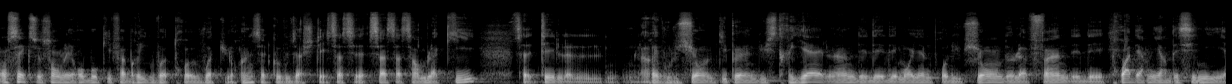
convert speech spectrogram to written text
On sait que ce sont les robots qui fabriquent votre voiture, hein, celle que vous achetez. Ça, ça, semble acquis. C'était la, la révolution un petit peu industrielle hein, des, moyens de production de la fin des, trois dernières décennies,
